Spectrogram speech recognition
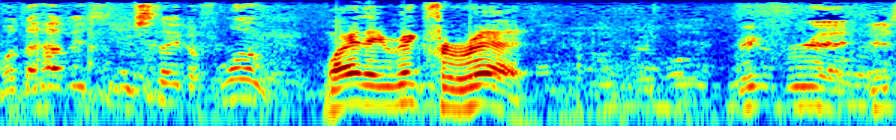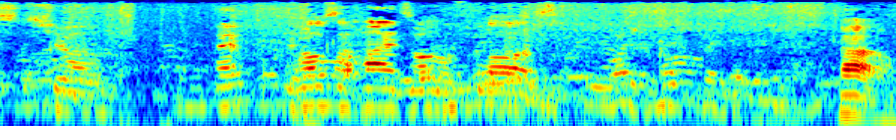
What the hell is you stayed afloat? Why are they rigged for red? Rick Barrett, just to show. That it also hides all the flaws. Oh.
